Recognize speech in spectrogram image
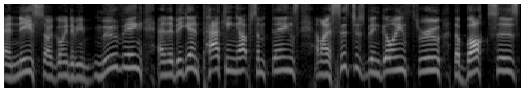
and niece are going to be moving, and they begin packing up some things. And my sister's been going through the boxes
